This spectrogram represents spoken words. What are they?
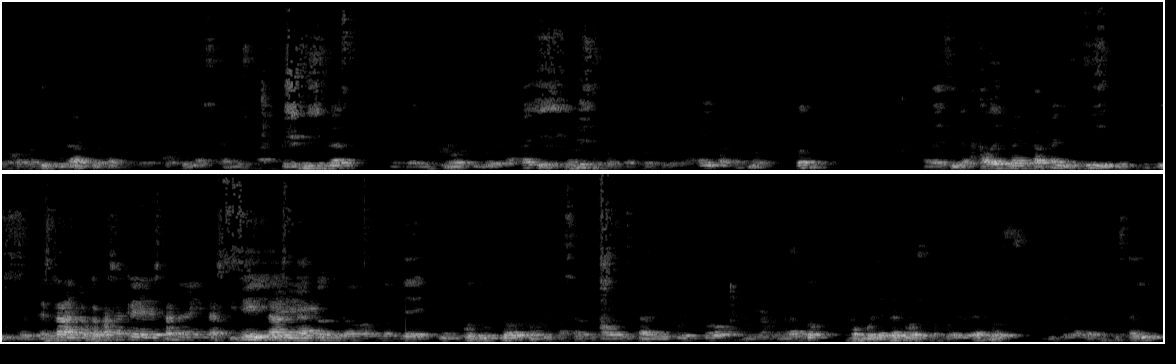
mejor no circular, pero cuando uno coge las calles más periféricas, donde hay un rótulo de la calle, ¿dónde se encuentra un rótulo calle, por ejemplo? ¿Dónde? para decir, acabo de entrar en esta calle, es muy difícil. Está, lo que pasa es que están en las esquinita. Sí, están donde, donde un conductor, porque pasa el protagonista del cuento, del relato, no puede verlos, no puede verlos. Victoria, por ejemplo, está ahí.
